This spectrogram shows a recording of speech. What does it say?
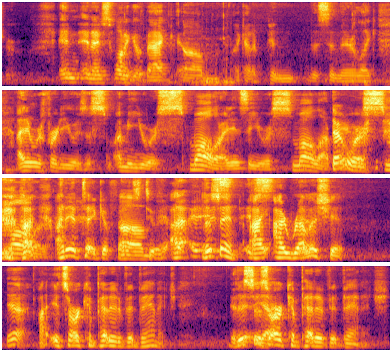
Sure. And, and I just want to go back. Um, I kind of pinned this in there. Like I didn't refer to you as a. I mean, you were smaller. I didn't say you were a small operator. Smaller. I, I, didn't take offense Um, to it. I, listen, it's- I, I relish it. Yeah. I- It's our competitive advantage. It This is, is yeah. our competitive advantage.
